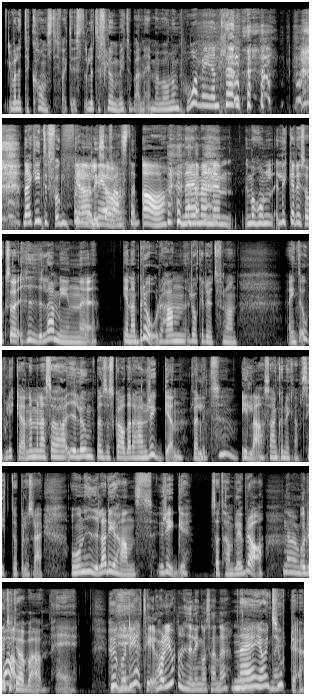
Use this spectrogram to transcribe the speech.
det var lite konstigt faktiskt. Och lite flummigt. Och bara, nej men vad håller hon på med egentligen? det här kan inte funka. Liksom. Ja, nej, men, men hon lyckades också hila min eh, ena bror. Han råkade ut för någon, inte olycka, nej, men alltså, i lumpen så skadade han ryggen väldigt Mhm. illa. Så han kunde knappt sitta upp eller sådär. Och hon hilade ju hans rygg så att han blev bra. Nej, Och det wow. tyckte jag bara, nej. Hur går nej. det till? Har du gjort någon healing hos henne? Nej, jag har inte Nej. gjort det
